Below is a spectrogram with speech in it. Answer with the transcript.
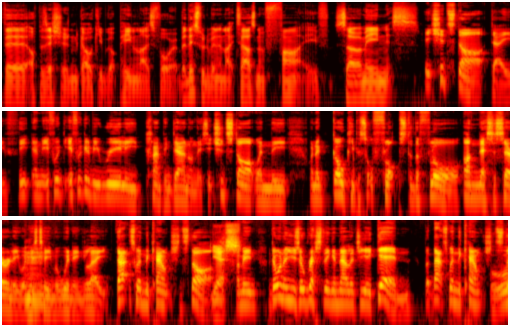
the opposition goalkeeper got penalised for it, but this would have been in like 2005. So I mean, it's It should start, Dave. The, I mean, if we if we're going to be really clamping down on this, it should start when the when a goalkeeper sort of flops to the floor unnecessarily when his Mm. team are winning late. That's when the count should start. Yes. I mean, I don't want to use a wrestling analogy again, but that's when the count should start.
